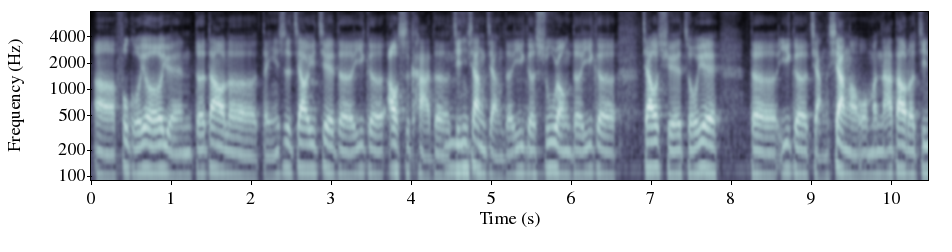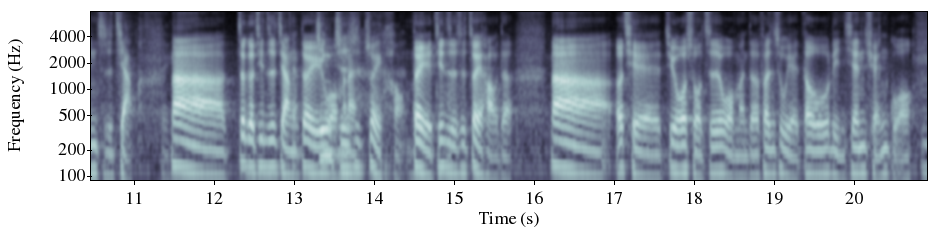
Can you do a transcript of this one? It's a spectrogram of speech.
呃富国幼儿园得到了等于是教育界的一个奥斯卡的金像奖的一个殊荣的一个教学卓越的一个奖项哦，我们拿到了金质奖。那这个金质奖对于我们来，金质是最好，对，金质是最好的。那而且据我所知，我们的分数也都领先全国。嗯、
